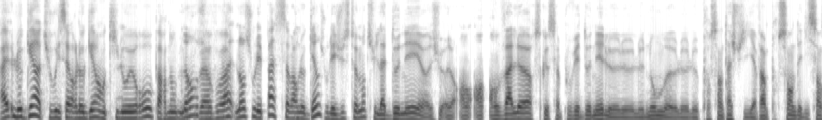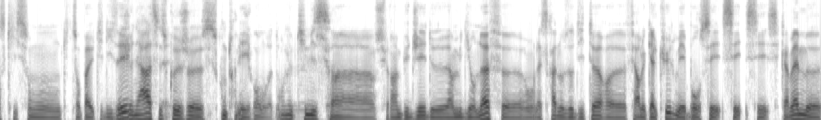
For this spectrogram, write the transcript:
Ah, le gain, tu voulais savoir le gain en kilo-euros, pardon, que Non, je avoir non, je voulais pas savoir le gain. Je voulais justement, tu l'as donné euh, je- en, en- en valeur, ce que ça pouvait donner, le, le- le nombre, le, le pourcentage. Il y a 20% des licences qui sont qui ne sont pas En utilisées. général, c'est ce que je, c'est ce qu'on trouve. Mais bon, donc, on euh, optimise sur un, sur un budget de 1,9 million, euh, on laissera nos auditeurs euh, faire le calcul, mais bon, c'est c'est- c'est- c'est quand même euh,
